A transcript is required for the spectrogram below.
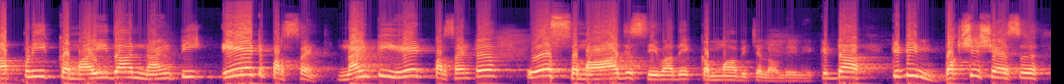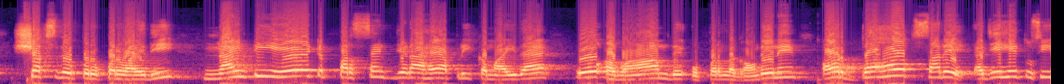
ਆਪਣੀ ਕਮਾਈ ਦਾ 98% 98% ਉਹ ਸਮਾਜ ਸੇਵਾ ਦੇ ਕੰਮਾਂ ਵਿੱਚ ਲਾਉਂਦੇ ਨੇ। ਕਿੱਡਾ, ਕਿੱਡੀ ਬਖਸ਼ਿਸ਼ ਹੈ ਇਸ ਸ਼ਖਸ ਦੇ ਉੱਪਰ ਉੱਪਰ ਵਾਲੇ ਦੀ। 98% ਜਿਹੜਾ ਹੈ ਆਪਣੀ ਕਮਾਈ ਦਾ ਉਹ ਆਵਾਮ ਦੇ ਉੱਪਰ ਲਗਾਉਂਦੇ ਨੇ। ਔਰ ਬਹੁਤ ਸਾਰੇ ਅਜਿਹੇ ਤੁਸੀਂ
